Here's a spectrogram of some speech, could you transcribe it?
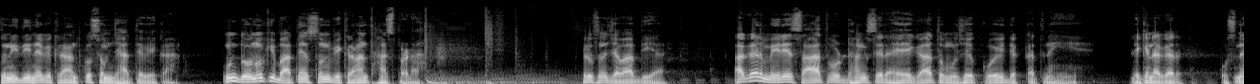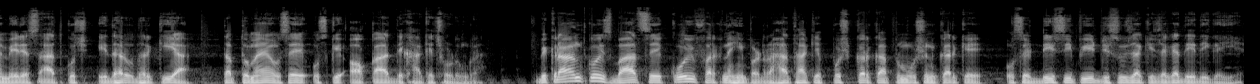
सुनिधि ने विक्रांत को समझाते हुए कहा। उन दोनों की बातें सुन विक्रांत हंस पड़ा। फिर उसने जवाब दिया, अगर मेरे साथ वो ढंग से रहेगा तो मुझे कोई दिक्कत नहीं है। लेकिन अगर उसने मेरे साथ कुछ इधर उधर किया, तब तो मैं उसे उसकी औकात दिखा के छोड़ूँगा। विक्रांत को इस बात से कोई फ़र्क नहीं पड़ रहा था कि पुष्कर का प्रमोशन करके उसे डीसीपी डिसूजा की जगह दे दी गई है।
